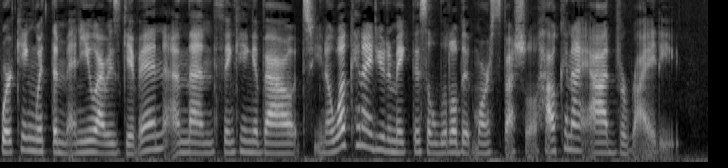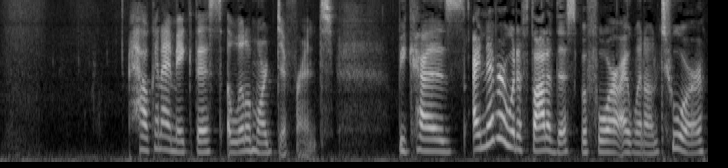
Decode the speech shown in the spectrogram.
working with the menu I was given and then thinking about, you know, what can I do to make this a little bit more special? How can I add variety? How can I make this a little more different? Because I never would have thought of this before I went on tour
